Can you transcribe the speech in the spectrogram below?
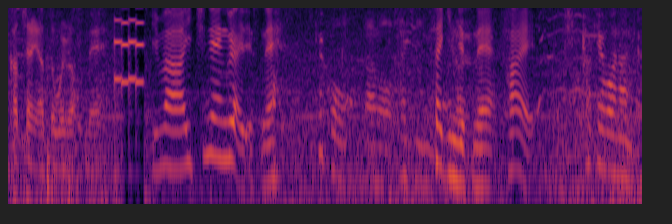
勝ちたいなと思いますね。今1年ぐらいですね。結構あの最近最近ですね。はい。きっかけは何か？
